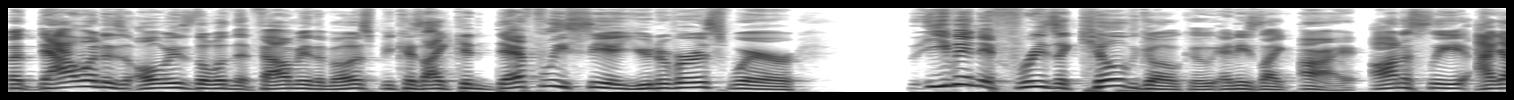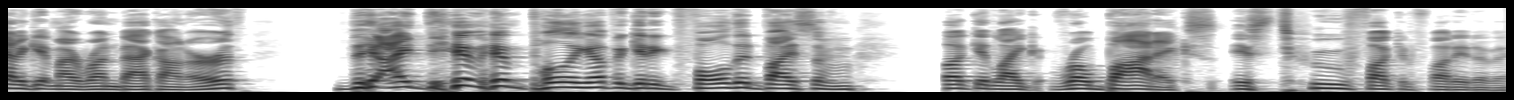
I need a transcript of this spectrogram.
but that one is always the one that found me the most because I can definitely see a universe where even if Frieza killed Goku and he's like, "All right, honestly, I got to get my run back on Earth." The idea of him pulling up and getting folded by some fucking like robotics is too fucking funny to me.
